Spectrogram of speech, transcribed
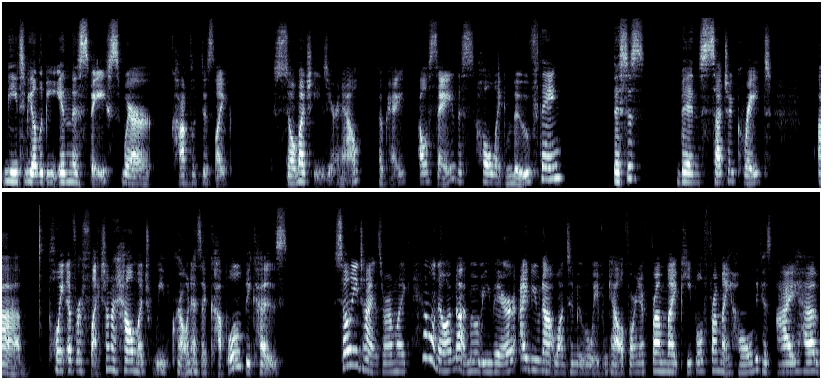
me to be able to be in this space where conflict is like so much easier now. Okay. I'll say this whole like move thing, this has been such a great um, point of reflection on how much we've grown as a couple because so many times where I'm like, hell no, I'm not moving there. I do not want to move away from California, from my people, from my home, because I have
